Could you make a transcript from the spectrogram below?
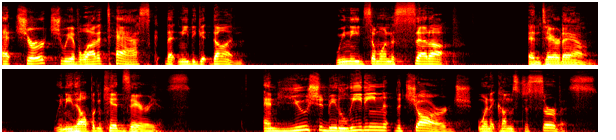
At church, we have a lot of tasks that need to get done. We need someone to set up and tear down. We need help in kids' areas. And you should be leading the charge when it comes to service.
